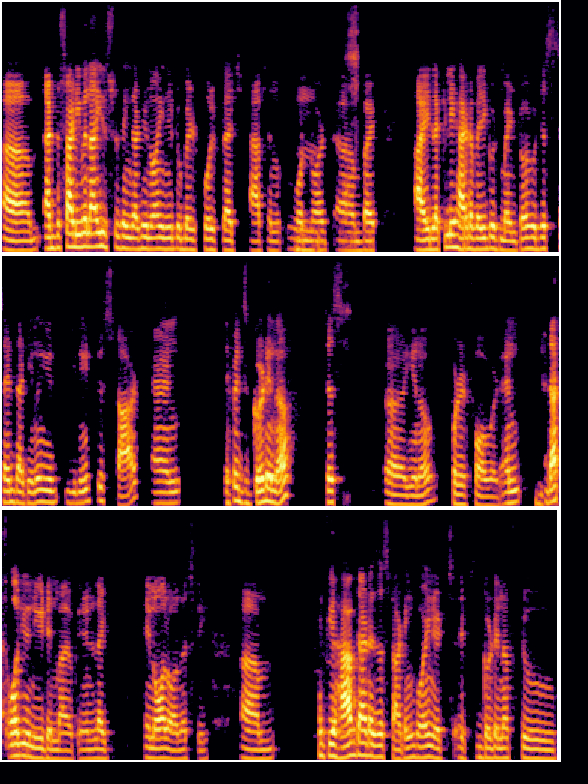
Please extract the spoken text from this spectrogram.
Um, at the start, even I used to think that you know I need to build full fledged apps and whatnot, mm. um, but I luckily had a very good mentor who just said that you know you you need to start and if it's good enough, just uh, you know put it forward, and yeah. that's all you need in my opinion. Like in all honesty, um, if you have that as a starting point, it's it's good enough to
